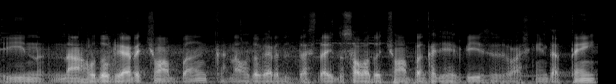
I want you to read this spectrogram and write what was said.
e na rodoviária tinha uma banca, na rodoviária da cidade do Salvador tinha uma banca de revistas, eu acho que ainda tem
